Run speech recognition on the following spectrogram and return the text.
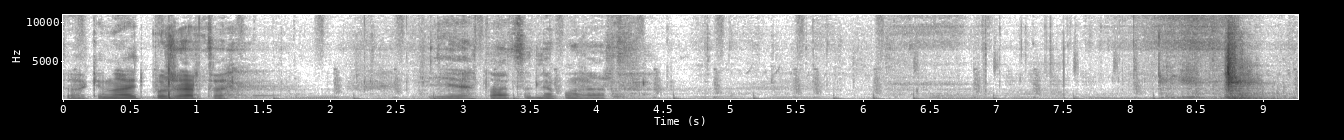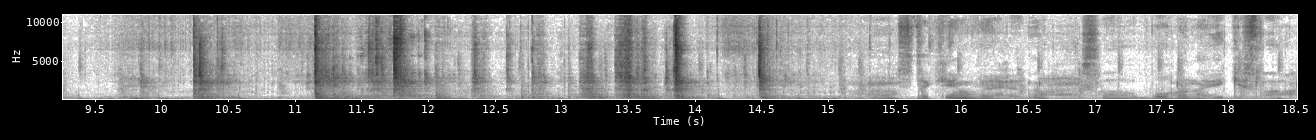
Так, і навіть пожертви. Є, так, це для пожертв. Слава Богу, навіки слава.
